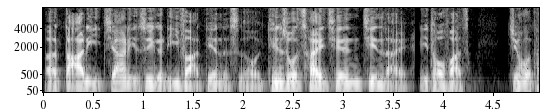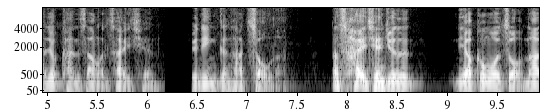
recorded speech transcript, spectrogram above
呃打理家里是一个理发店的时候，听说蔡牵进来理头发，结果她就看上了蔡牵，决定跟他走了。那蔡牵觉得。你要跟我走，那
